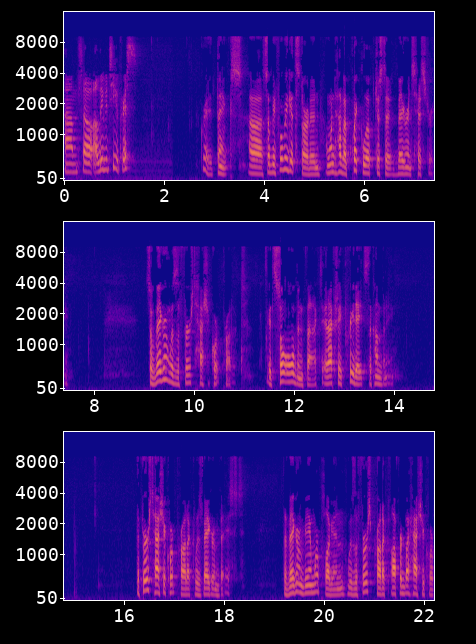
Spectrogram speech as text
Um, so I'll leave it to you, Chris. Great, thanks. so before we get started, I want to have a quick look just at Vagrant's history. So Vagrant was the first HashiCorp product. It's so old, in fact, it actually predates the company. The first HashiCorp product was Vagrant-based. The Vagrant VMware plugin was the first product offered by HashiCorp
